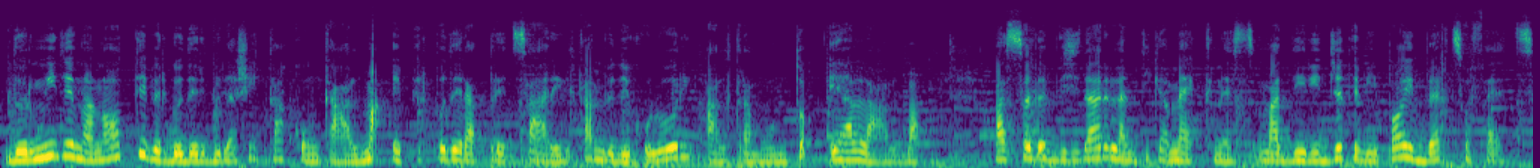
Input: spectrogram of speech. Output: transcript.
Dormite una notte per godervi la città con calma e per poter apprezzare il cambio dei colori al tramonto e all'alba. Passate a visitare l'antica Meknes, ma dirigetevi poi verso Fez,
